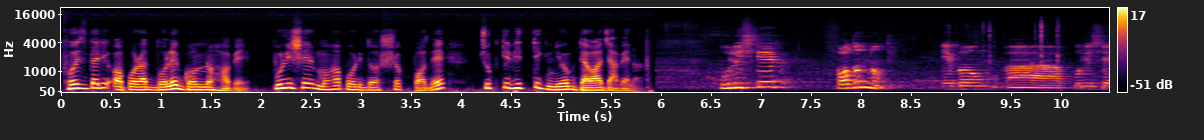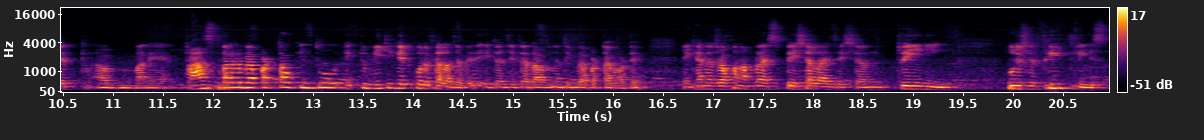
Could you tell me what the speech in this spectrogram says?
ফৌজদারি অপরাধ বলে গণ্য হবে। পুলিশের মহাপরিদর্শক পদে চুক্তিভিত্তিক নিয়োগ দেওয়া যাবে না। পুলিশের পদোন্নতি এবং পুলিশের মানে ট্রান্সফারের ব্যাপারটাও কিন্তু একটু মিটিগেট করে ফেলা যাবে। এটা যেটা রাজনৈতিক ব্যাপারটা ঘটে। এখানে যখন আমরা স্পেশালাইজেশন ট্রেনিং পুলিশের ফিট লিস্ট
